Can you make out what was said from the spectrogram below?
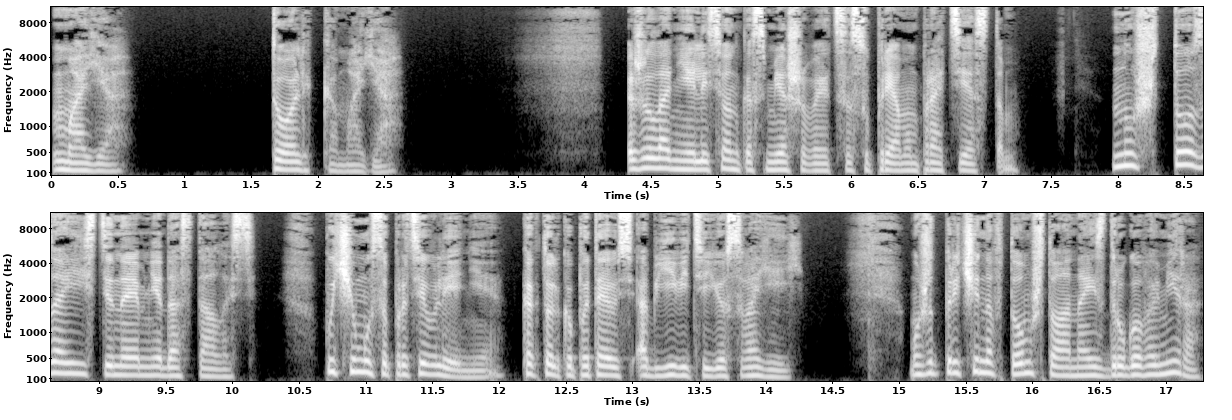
«Моя», только моя. Желание лисенка смешивается с упрямым протестом. Ну что за истинное мне досталось? Почему сопротивление, как только пытаюсь объявить ее своей? Может, причина в том, что она из другого мира?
